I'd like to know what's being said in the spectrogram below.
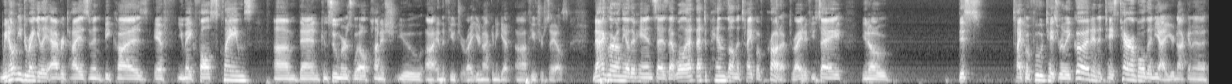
we don't need to regulate advertisement because if you make false claims, um, then consumers will punish you uh, in the future, right? You're not going to get uh, future sales. Nagler, on the other hand, says that, well, that, that depends on the type of product, right? If you say, you know, this type of food tastes really good and it tastes terrible, then yeah, you're not going to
